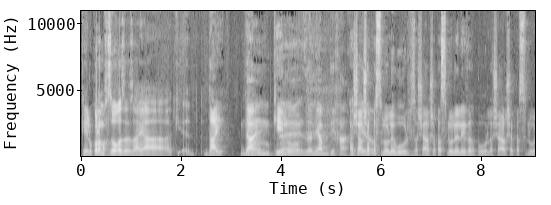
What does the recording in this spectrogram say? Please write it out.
כאילו כל המחזור הזה זה היה די. גם כאילו... זה, זה נהיה בדיחה. השער כאילו... שפסלו לוולפס, השער שפסלו לליברפול, השער שפסלו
